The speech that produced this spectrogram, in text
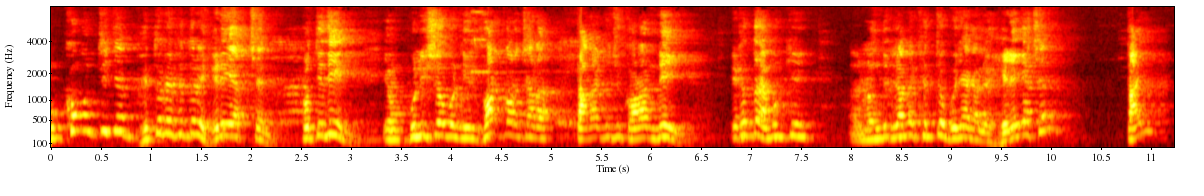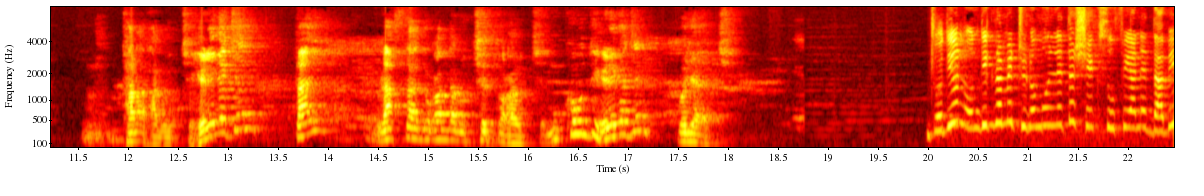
মুখ্যমন্ত্রী যে ভেতরে ভেতরে হেরে যাচ্ছেন প্রতিদিন, এবং পুলিশের ওপর নির্ভর করা ছাড়া তারা কিছু করার নেই, এটা তো এমনকি নন্দীগ্রামের ক্ষেত্রেও বোঝা গেল, হেরে গেছেন, তাই ভাগ হচ্ছে। হেরে গেছেন, তাই রাস্তায় দোকানদার উচ্ছেদ করা হচ্ছে। মুখ্যমন্ত্রী হেরে গেছেন, বোঝা যাচ্ছে। যদিও নন্দীগ্রামের তৃণমূল নেতা শেখ সুফিয়ানের দাবি,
